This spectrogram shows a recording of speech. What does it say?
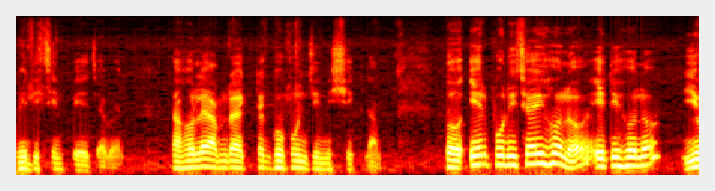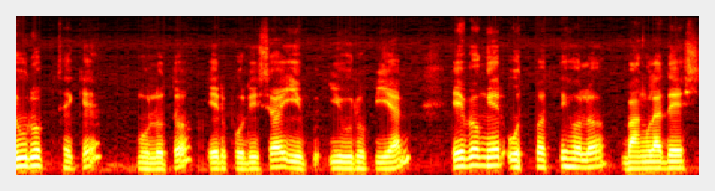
মেডিসিন পেয়ে যাবেন। তাহলে আমরা একটা গোপন জিনিস শিখলাম। তো এর পরিচয় হলো, এটি হলো ইউরোপ থেকে মূলত এর পরিচয় ইউ- ইউরোপিয়ান এবং এর উৎপত্তি হলো বাংলাদেশ,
